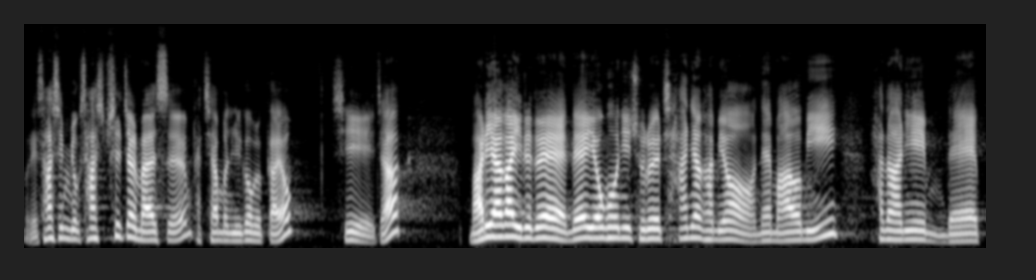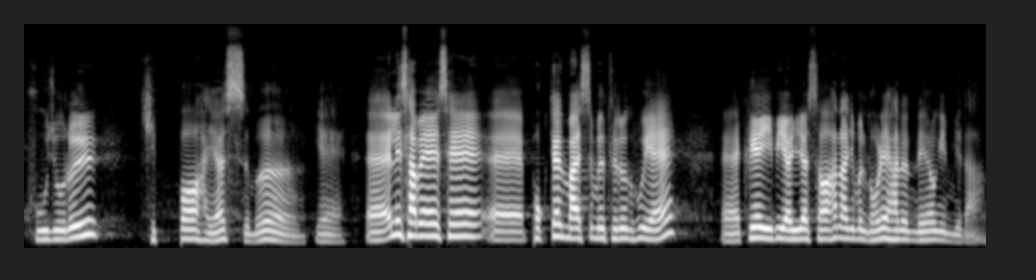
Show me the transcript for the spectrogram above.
우리 46, 47절 말씀 같이 한번 읽어 볼까요? 시작. 마리아가 이르되 내 영혼이 주를 찬양하며 내 마음이 하나님 내 구주를 기뻐하였음은 예. 엘리사벳의 복된 말씀을 들은 후에 그의 입이 열려서 하나님을 노래하는 내용입니다.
